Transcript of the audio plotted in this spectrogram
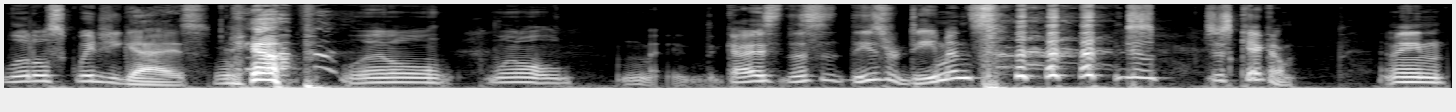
little squidgy guys, Yep. little little guys. This is these are demons. just just kick them. I mean,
